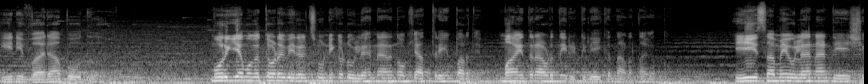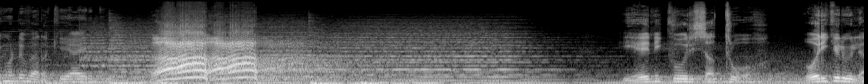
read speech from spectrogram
ഇനി വരാൻ പോകുന്നത്. മുറുകിയ മുഖത്തോടെ വിരൽ ചൂണ്ടിക്കൊണ്ട് ഉലഹനാനെ നോക്കി അത്രയും പറഞ്ഞ് മഹേന്ദ്ര അവിടെ നിന്ന് ഇരുട്ടിലേക്ക് നടന്നകന്നു. ഈ സമയം ഉലഹനാൻ ദേഷ്യം കൊണ്ട് വിറക്കിയായിരുന്നു എനിക്കൊരു ശത്രുവോ? ഒരിക്കലുമില്ല.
